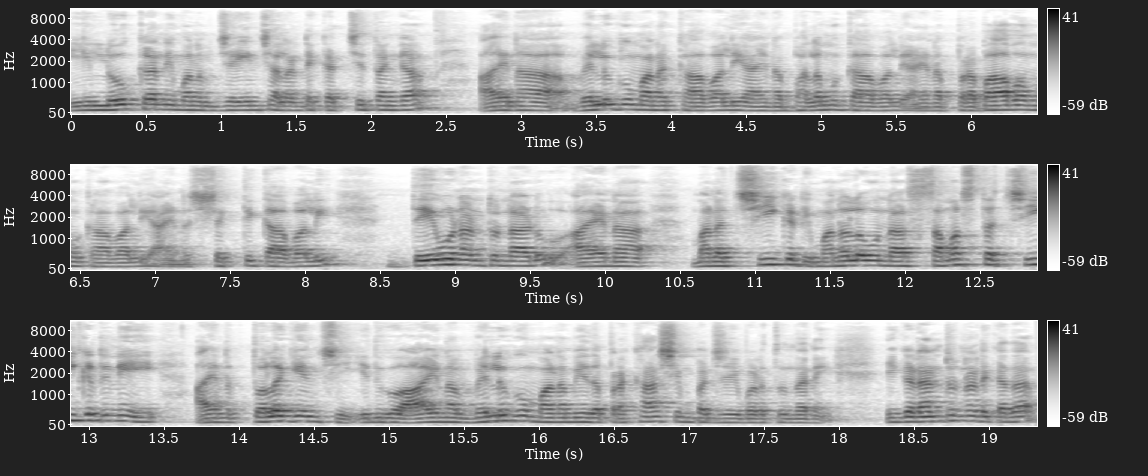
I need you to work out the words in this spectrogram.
ఈ లోకాన్ని మనం జయించాలంటే ఖచ్చితంగా ఆయన వెలుగు మనకు కావాలి ఆయన బలము కావాలి ఆయన ప్రభావము కావాలి ఆయన శక్తి కావాలి. దేవుడు అంటున్నాడు ఆయన మన చీకటి మనలో ఉన్న సమస్త చీకటిని ఆయన తొలగించి ఇదిగో ఆయన వెలుగు మన మీద ప్రకాశింపజేయబడుతుందని. ఇక్కడ అంటున్నాడు కదా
